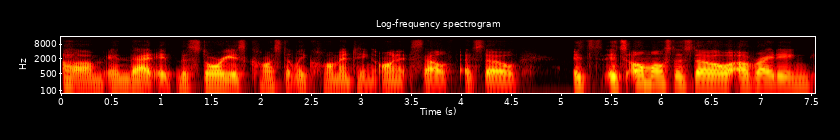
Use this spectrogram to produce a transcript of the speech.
um, in that it, the story is constantly commenting on itself as though it's it's almost as though a writing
